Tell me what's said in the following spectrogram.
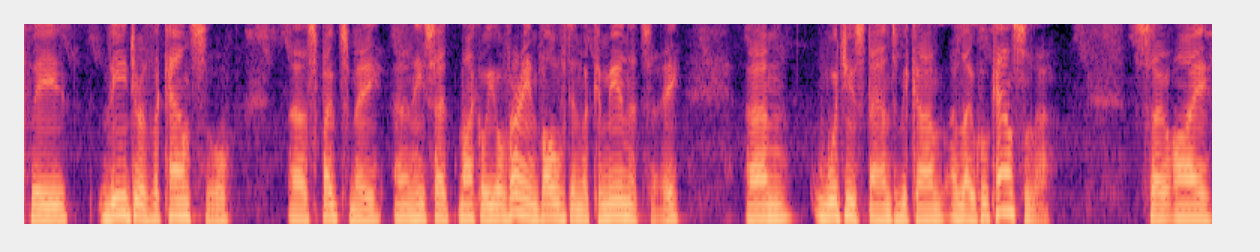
the leader of the council uh, spoke to me and he said, Michael, you're very involved in the community. Um, would you stand to become a local councillor? So I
